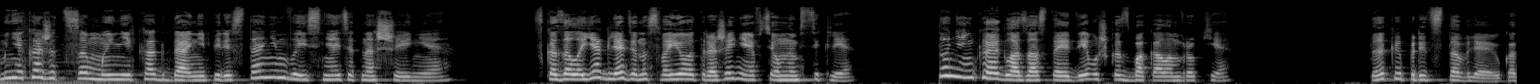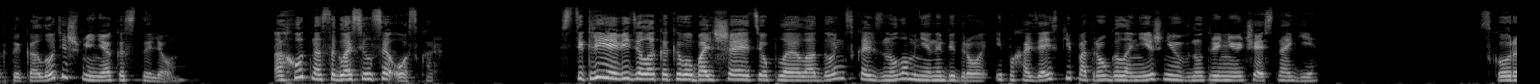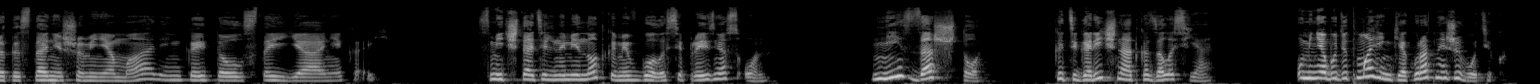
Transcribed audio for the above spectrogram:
Мне кажется, мы никогда не перестанем выяснять отношения сказала я, глядя на свое отражение в темном стекле. Тоненькая глазастая девушка с бокалом в руке. «Так и представляю, как ты колотишь меня костылем». Охотно согласился Оскар. В стекле я видела, как его большая теплая ладонь скользнула мне на бедро и по-хозяйски потрогала нижнюю внутреннюю часть ноги. «Скоро ты станешь у меня маленькой толстой Яникой», с мечтательными нотками в голосе произнес он. «Ни за что!» — категорично отказалась я. «У меня будет маленький аккуратный животик».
